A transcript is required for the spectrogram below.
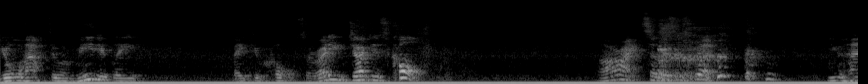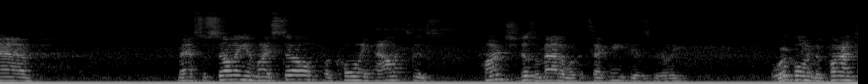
you'll have to immediately make your call. So ready? Judges call. All right, so this is good. You have Master Selling and myself are calling Alex's punch. It doesn't matter what the technique is, really. We're calling the punch.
